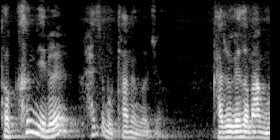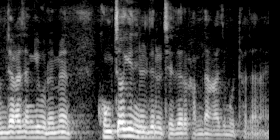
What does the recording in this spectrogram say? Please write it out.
더 큰 일을 하지 못하는 거죠. 가족에서 막 문제가 생기고 그러면 공적인 일들을 제대로 감당하지 못하잖아요.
